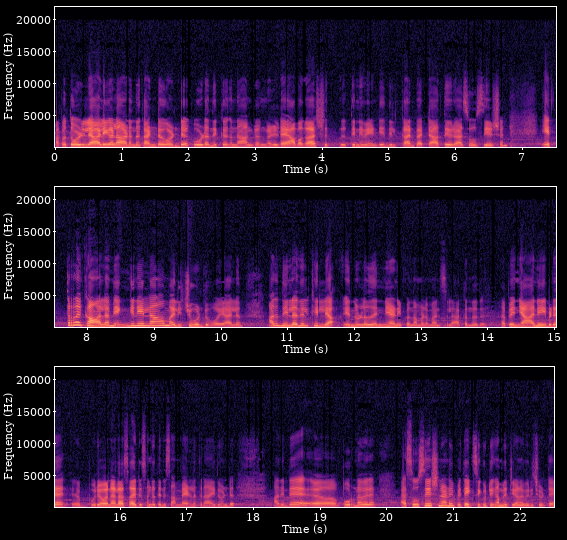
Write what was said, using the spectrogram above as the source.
അപ്പോൾ തൊഴിലാളികളാണെന്ന് കണ്ടുകൊണ്ട് കൂടെ നിൽക്കുന്ന അംഗങ്ങളുടെ അവകാശത്തിന് വേണ്ടി നിൽക്കാൻ പറ്റാത്ത ഒരു അസോസിയേഷൻ എത്ര കാലം എങ്ങനെയെല്ലാം വലിച്ചു കൊണ്ടുപോയാലും അത് നിലനിൽക്കില്ല എന്നുള്ളത് തന്നെയാണ് ഇപ്പം നമ്മൾ മനസ്സിലാക്കുന്നത്. അപ്പോൾ ഞാൻ ഇവിടെ പുരോഗമന സാഹിത്യ സംഘത്തിന്റെ സമ്മേളനത്തിനായതുകൊണ്ട് അതിന്റെ പൂർണ ഒരു അസോസിയേഷനാണ് ഇപ്പോഴത്തെ എക്സിക്യൂട്ടീവ് കമ്മിറ്റിയാണ് വിരിച്ചുവിട്ടെ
